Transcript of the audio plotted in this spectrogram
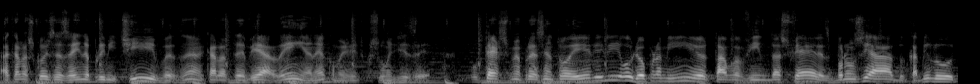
aquelas coisas ainda primitivas, né? aquela TV a lenha, né? como a gente costuma dizer. O Tércio me apresentou a ele, ele olhou para mim, eu estava vindo das férias, bronzeado, cabeludo,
